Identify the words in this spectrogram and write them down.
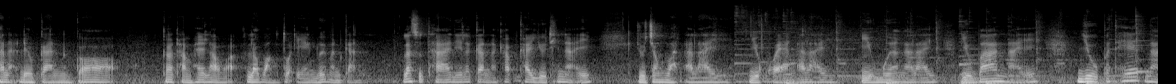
ขณะเดียวกันก็ก็ทำให้เราอะระวังตัวเองด้วยเหมือนกัน และสุดท้ายนี้แล้วกันนะครับ ใครอยู่ที่ไหน อยู่จังหวัดอะไร อยู่แขวงอะไร อยู่เมืองอะไร อยู่บ้านไหน อยู่ประเทศไหน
